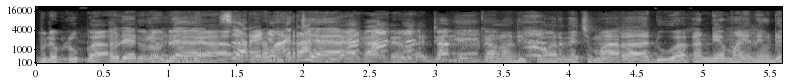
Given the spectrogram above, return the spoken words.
udah berubah Udah- gitu loh. udah- Suaranya udah remaja. Iya kan, udah remaja Kan kayak gitu. kalau di keluarga Cemara 2 kan dia mainnya udah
